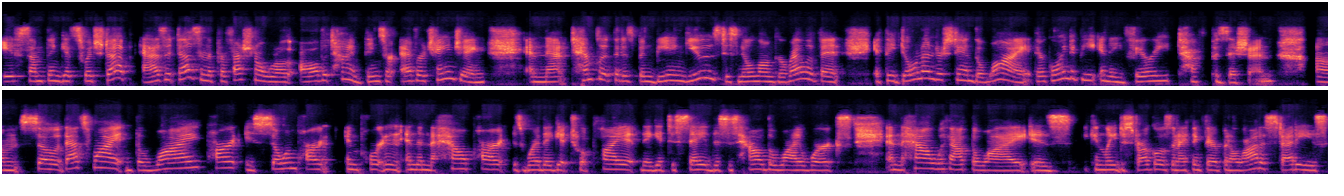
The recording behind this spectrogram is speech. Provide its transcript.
if something gets switched up, as it does in the professional world all the time, things are ever changing. And that template that has been being used is no longer relevant. If they don't understand the why, they're going to be in a very tough position. Um, so, that's why the why part is so important and then the how part is where they get to apply it. They get to say this is how the why works and the how without the why is can lead to struggles. And i think there have been a lot of studies.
